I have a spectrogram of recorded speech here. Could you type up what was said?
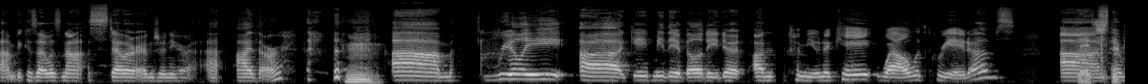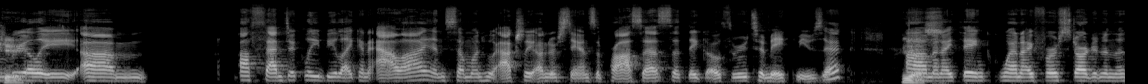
um, because I was not a stellar engineer either. Mm, um, really uh, gave me the ability to un- communicate well with creatives um, and key. really um, authentically be like an ally and someone who actually understands the process that they go through to make music. yes. Um, and I think when I first started in the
